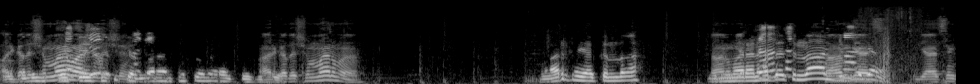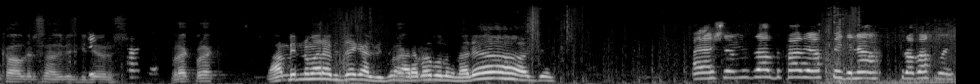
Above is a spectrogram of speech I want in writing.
Arkadaşın var mı ses arkadaşın? çıkıyor, Duvar arkası olarak gözüküyor. Arkadaşın var mı? Var da yakında. Bir Tamam, numara gel. neredesin lan? Tamam Bize gelsin. gel. Gelsin kaldırsın hadi biz gidiyoruz. Bırak bırak. Lan bir numara bize gel bize Bırak, araba bırak. bulun. Alo. Araçlarınızı aldık abi affedin ha. Kusura bakmayın.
